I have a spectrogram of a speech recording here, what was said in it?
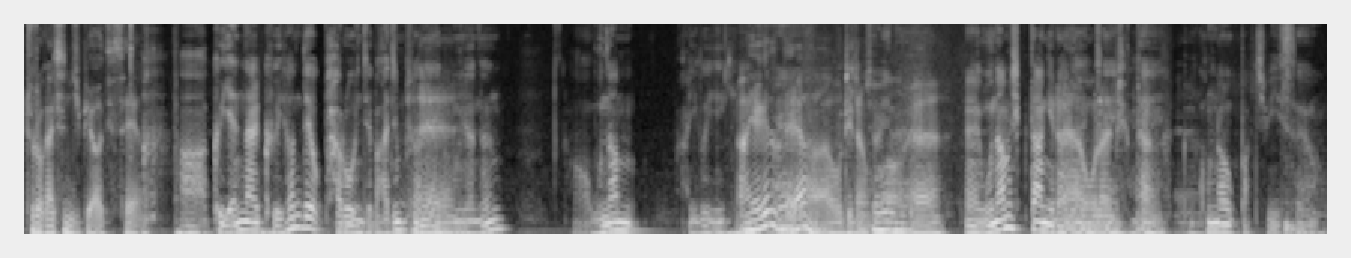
주로 가신 집이 어디세요? 아, 그 옛날 그 현대역 바로 이제 맞은편에 네. 보면은 어, 우남 아 이거 얘기. 아, 얘기도 네. 돼요. 우리는 뭐. 예. 네, 우남 식당이라는 네, 이제, 우남 식당. 네, 그 콩나물밥 집이 있어요.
